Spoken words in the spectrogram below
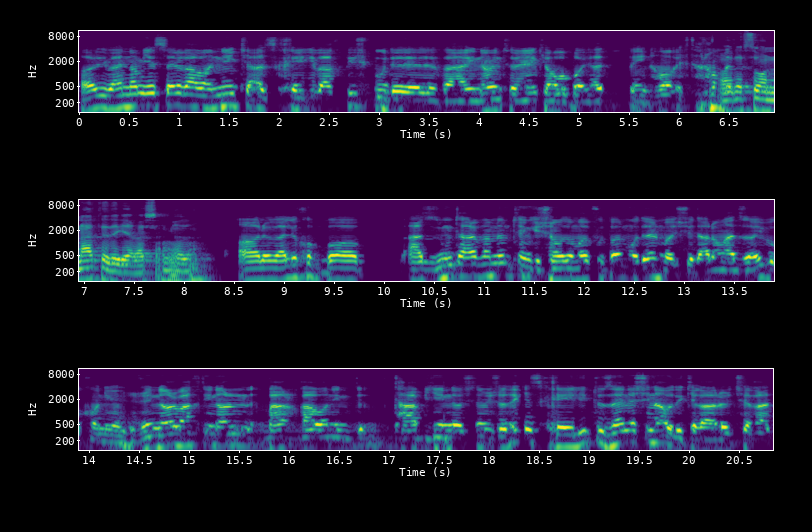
آره و یه سری قوانینی که از خیلی وقت پیش بوده و اینا اینطوری که آقا باید به اینها احترام آره سنت دیگه قشنگ آره. آره ولی خب با از اون طرف هم نمی‌تونیم که شما دنبال فوتبال مدرن باشی درآمدزایی بکنی. اینا رو وقتی اینا رو بر قوانین تبیین داشته می‌شده که خیلی تو ذهنش نبوده که قرار چقدر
